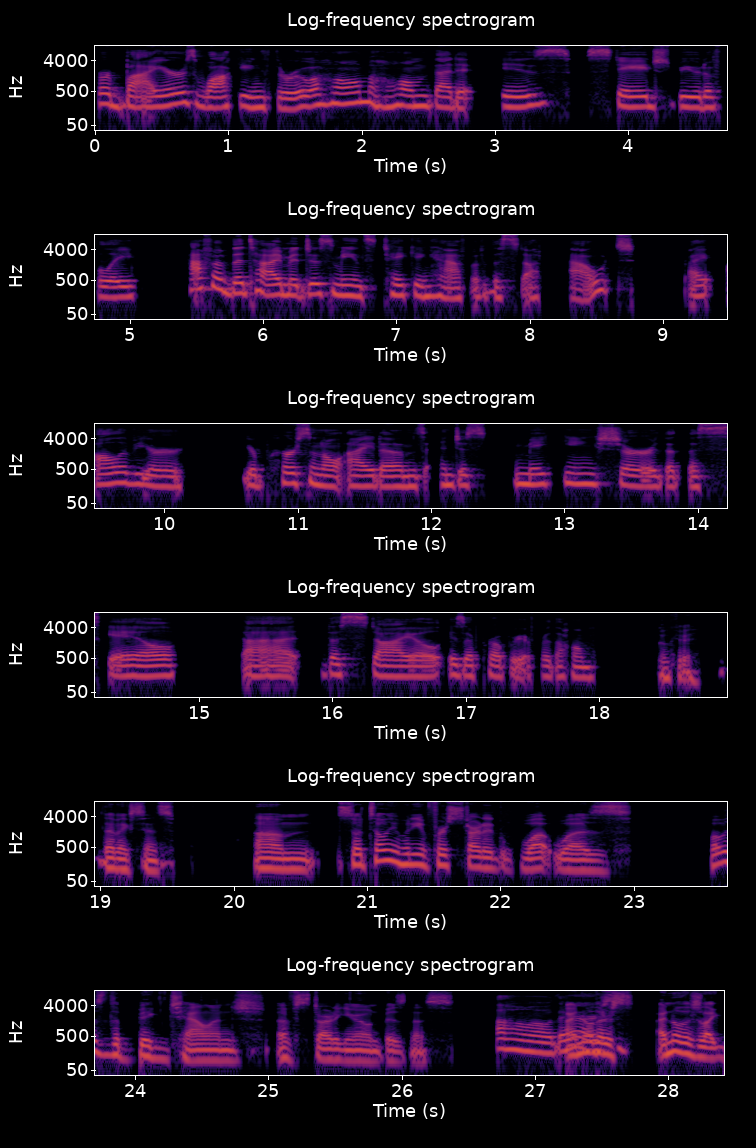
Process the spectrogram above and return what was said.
for buyers walking through a home, a home that it is staged beautifully. Half of the time, it just means taking half of the stuff out right? All of your your personal items and just making sure that the scale that the style is appropriate for the home. Okay, that makes sense. Um, so tell me when you first started, what was what was the big challenge of starting your own business? Oh, I know there's I know there's like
